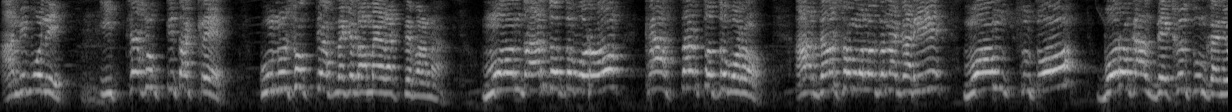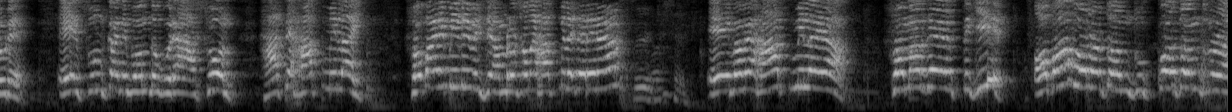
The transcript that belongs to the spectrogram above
আমি বলি, ইচ্ছা শক্তি থাকলে কোন শক্তি আপনাকে দামায় রাখতে পারে না। মন যার যত বড়, কাজ তার তত বড়। আর যারা সমালোচনাকারী মন ছোট, বড় কাজ দেখলে চুলকানি উড়ে। এই চুলকানি বন্ধ করে আসুন হাতে হাত মিলাই সবাই মিলে মিশে আমরা সবাই হাত মিলাই জানি না? এইভাবে হাত মিলাইয়া সমাজের থেকে অভাব অনটন দুঃখ যন্ত্রণা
